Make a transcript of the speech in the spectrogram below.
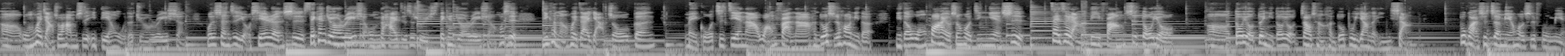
呃我们会讲说他们是一点五的 Generation，或者甚至有些人是 Second Generation，我们的孩子是属于 Second Generation，或是你可能会在亚洲跟美国之间啊往返啊，很多时候你的。你的文化还有生活经验是在这两个地方是都有，呃，都有对你都有造成很多不一样的影响，不管是正面或是负面。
